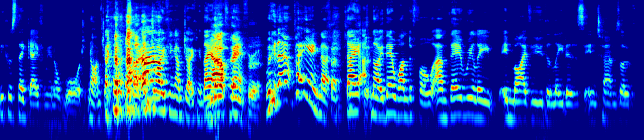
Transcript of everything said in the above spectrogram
because they gave me an award. No, I'm joking. No, I'm joking. I'm joking. They Without are paying for it. Without paying, no. Fantastic. They no, they're wonderful. Um, they're really, in my view, the leaders in terms of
